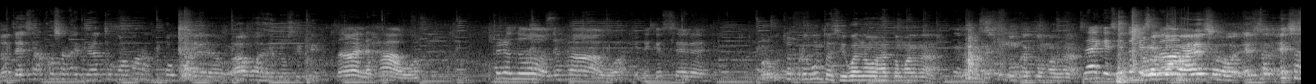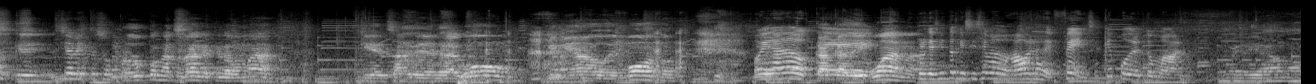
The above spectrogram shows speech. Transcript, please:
No te esas cosas que te da tu mamá, un poco de agua de no sé qué. Ah, las aguas. Pero no, no es agua. Tiene que ser... eh, Por gusto preguntas, igual no vas a tomar nada. Sí. Nunca tomas nada. ¿Sabes que Siento que Solo se me toma va... eso, esas, esas que, ¿sí has visto esos productos naturales que la mamá, que el sangre de dragón, que meado de mono? Oiga, Doc, Caca de iguana. Porque siento que sí se me han bajado las defensas. ¿Qué podré tomar? Bueno,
